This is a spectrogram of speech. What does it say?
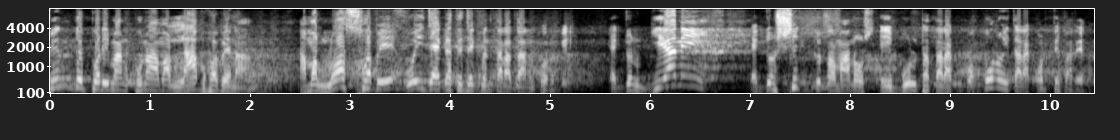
বিন্দু পরিমাণ কোনো আমার লাভ হবে না, আমার লস হবে, ওই জায়গাতে দেখবেন তারা দান করবে। একজন জ্ঞানী, একজন শিক্ষিত মানুষ, এই ভুলটা তারা কখনোই তারা করতে পারে না।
